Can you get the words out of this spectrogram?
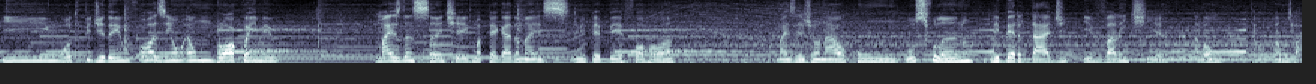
E um outro pedido aí, um forrozinho, é um bloco aí meio mais dançante aí, com uma pegada mais MPB, forró, mais regional, com Os Fulano, Liberdade e Valentia, tá bom? Então vamos lá.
